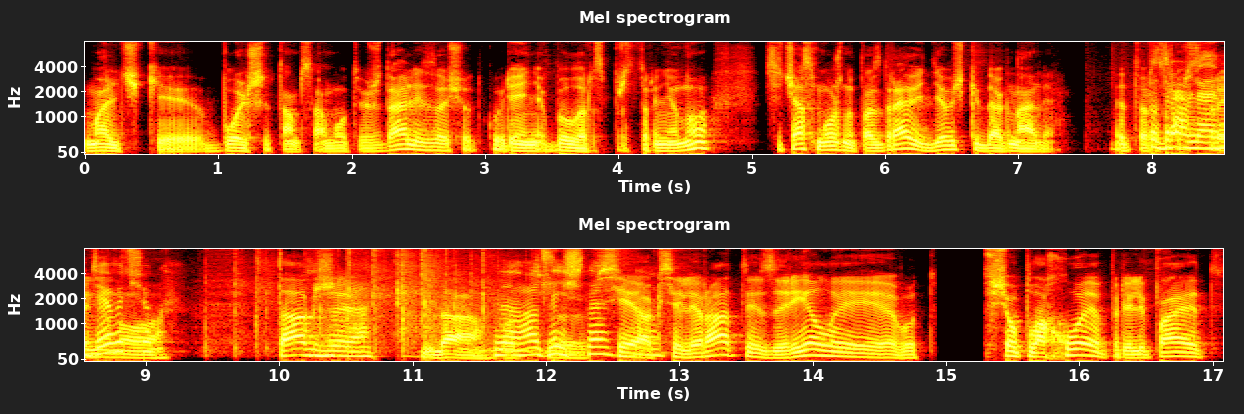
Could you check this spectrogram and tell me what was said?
мальчики больше там самоутверждались за счет курения, было распространено. Сейчас можно поздравить, девочки догнали. Это Поздравляем девочек. Также, да, Да, вот, э, отлично, все да. акселераты, зрелые, вот все плохое прилипает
